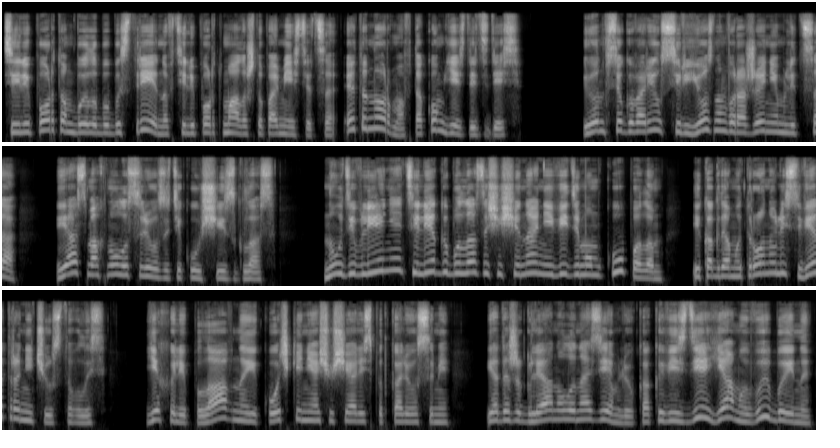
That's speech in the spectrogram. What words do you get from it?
Телепортом было бы быстрее, но в телепорт мало что поместится. Это норма, в таком ездить здесь. И он все говорил с серьезным выражением лица. Я смахнула слезы, текущие из глаз. На удивление, телега была защищена невидимым куполом, и когда мы тронулись, ветра не чувствовалось. Ехали плавно, и кочки не ощущались под колесами. Я даже глянула на землю. Как и везде, ямы, выбоины,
